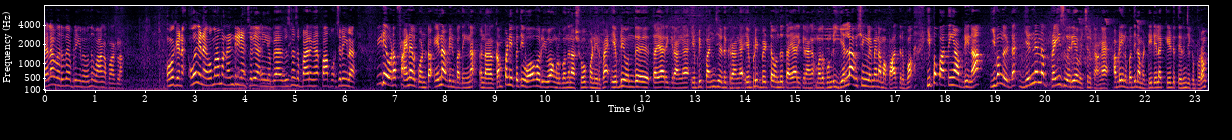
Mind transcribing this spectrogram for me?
விலை வருது அப்படிங்கிறத வந்து வாங்க பார்க்கலாம். ஓகேண்ணே ஓகேண்ணே ரொம்ப ரொம்ப நன்றிண்ணே. சரியா நீங்கள் பிஸ்னஸை பாருங்கள் பார்ப்போம். சரிங்களா? வீடியோவோட ஃபைனல் கொண்டோம் என்ன அப்படின்னு பார்த்தீங்கன்னா நான் கம்பெனி பற்றி ஓவர் வியூவாக உங்களுக்கு வந்து நான் ஷோ பண்ணியிருப்பேன் எப்படி வந்து தயாரிக்கிறாங்க எப்படி பஞ்சு எடுக்கிறாங்க எப்படி பெட்டை வந்து தயாரிக்கிறாங்க முதற்கொண்டு எல்லா விஷயங்களையுமே நம்ம பார்த்துருப்போம். இப்போ பார்த்தீங்க அப்படின்னா இவங்ககிட்ட என்னென்ன ப்ரைஸ் வரியாக வச்சுருக்காங்க அப்படிங்கிற பற்றி நம்ம டீட்டெயிலாக கேட்டு தெரிஞ்சுக்க போகிறோம்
